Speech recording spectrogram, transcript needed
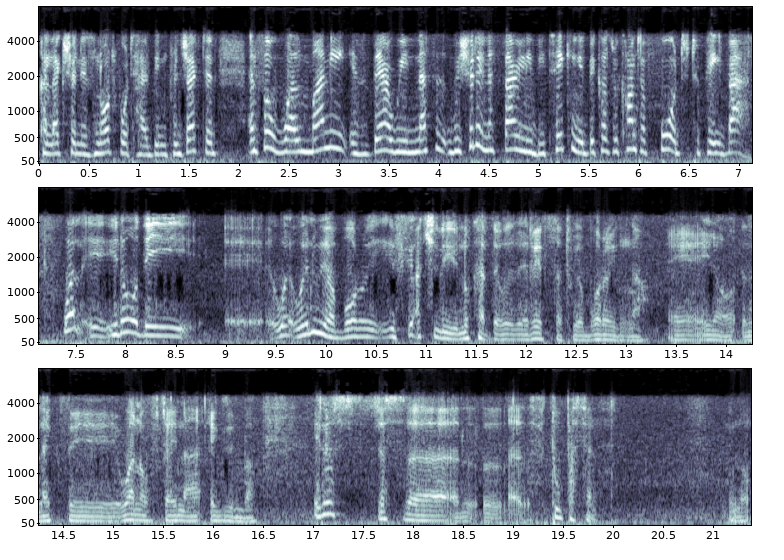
collection is not what had been projected. And so while money is there, we, we shouldn't necessarily be taking it because we can't afford to pay it back. Well, you know, the uh, when we are borrowing, if you actually look at the, the rates that we are borrowing now, uh, you know, like the one of China Exim it was just uh, two percent. You know,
